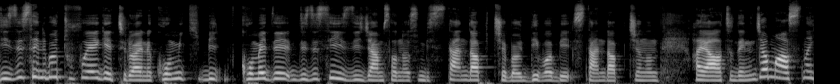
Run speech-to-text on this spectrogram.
Dizi seni böyle tufaya getiriyor. Yani komik bir komedi dizisi izleyeceğim sanıyorsun. Bir stand-upçı böyle diva bir stand-upçının hayatı denince ama aslında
